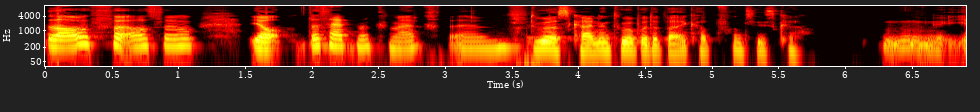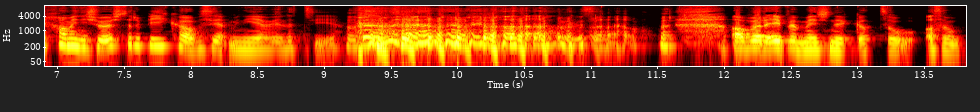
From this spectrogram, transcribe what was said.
laufen. Also, ja, das hat man gemerkt. Ähm. Du hast keinen Turbo dabei gehabt, Franziska? Ich habe meine Schwester dabei gehabt, aber sie hat mich nie wollen ziehen. aber eben, man ist nicht gerade so, also,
